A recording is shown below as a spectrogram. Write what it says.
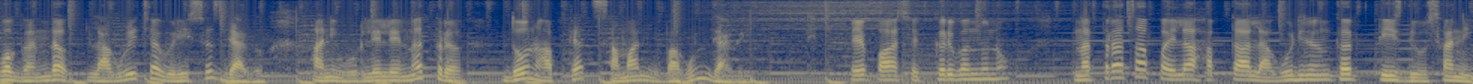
व गंधक लागवडीच्या वेळीसच द्यावं आणि उरलेले नत्र दोन हप्त्यात समान विभागून द्यावे. हे पहा शेतकरी बंधूनो नत्राचा पहिला हप्ता लागवडीनंतर तीस दिवसांनी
